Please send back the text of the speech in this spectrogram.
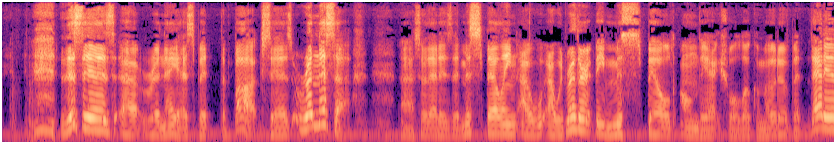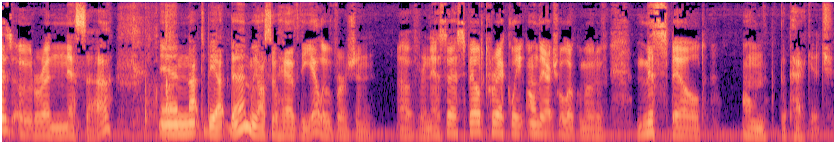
this is uh, Rheneas, but the box says Renessa. Uh, so that is a misspelling. I, I would rather it be misspelled on the actual locomotive, but that is Renessa. And not to be outdone, we also have the yellow version of Renessa, spelled correctly on the actual locomotive, misspelled on the package.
